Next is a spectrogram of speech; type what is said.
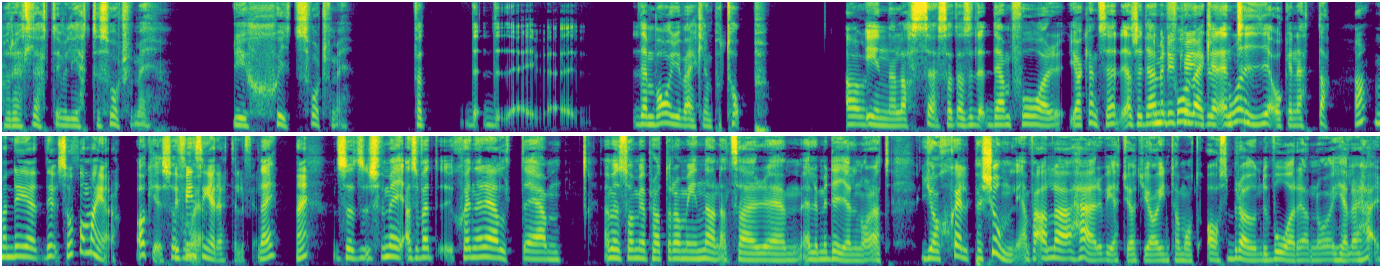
rätt lätt, det är väl jättesvårt för mig. Det är skitsvårt för mig. För att den var ju verkligen på topp Ja. innan Lasse. Så att alltså, den får, jag kan inte säga, alltså den får ju- verkligen du en får- 10 och en etta. Ja, men det, det, så får man göra. Okej, så det finns inget rätt eller fel. Nej. Nej. Så, så för mig, alltså för att generellt, eh, men som jag pratade om innan, att så här, eh, eller med dig eller några, att jag själv personligen, för alla här vet ju att jag inte har mått asbra under våren och hela det här.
